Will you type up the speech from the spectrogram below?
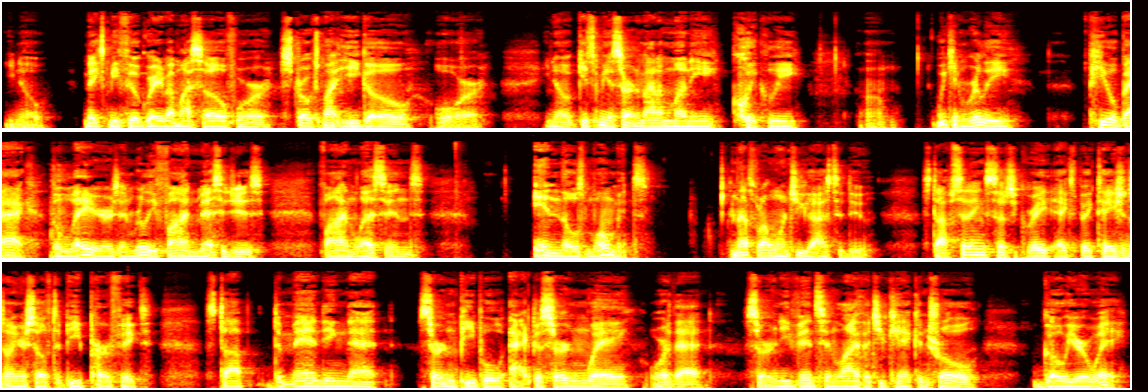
you know, makes me feel great about myself or strokes my ego or, you know, gets me a certain amount of money quickly. Um, we can really peel back the layers and really find messages, find lessons in those moments. And that's what I want you guys to do. Stop setting such great expectations on yourself to be perfect. Stop demanding that certain people act a certain way or that certain events in life that you can't control go your way.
